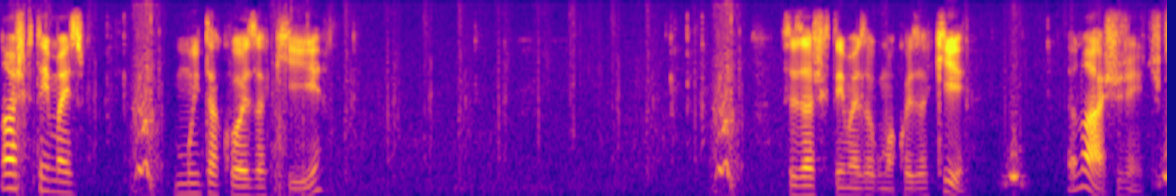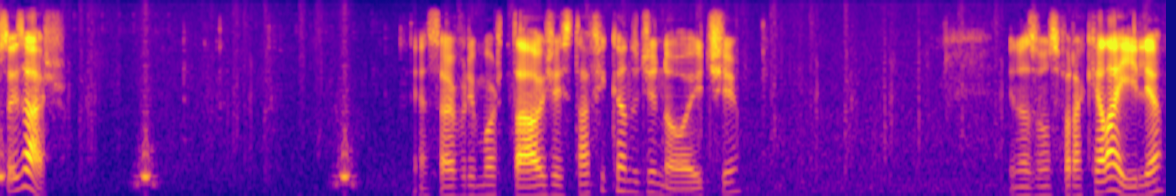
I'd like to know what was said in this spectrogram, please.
Não acho que tem mais muita coisa aqui. Vocês acham que tem mais alguma coisa aqui? Eu não acho, gente. Vocês acham? Tem essa árvore mortal. Já está ficando de noite. E nós vamos para aquela ilha.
